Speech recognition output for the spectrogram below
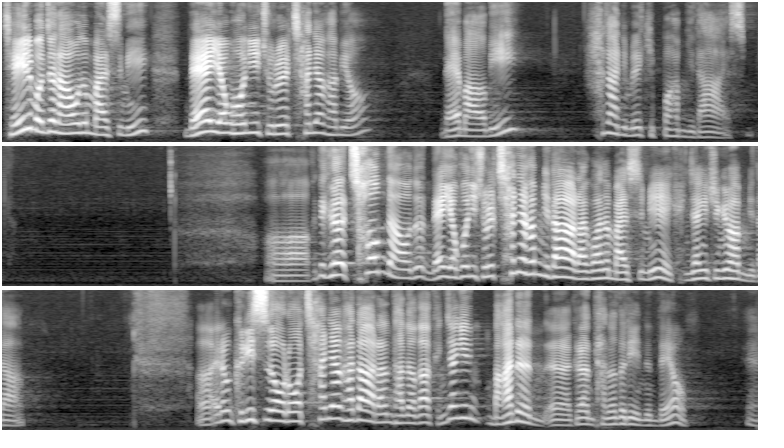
제일 먼저 나오는 말씀이 내 영혼이 주를 찬양하며 내 마음이 하나님을 기뻐합니다였습니다. 어, 근데 그 처음 나오는 내 영혼이 주를 찬양합니다라고 하는 말씀이 굉장히 중요합니다. 어, 여러분 그리스어로 찬양하다라는 단어가 굉장히 많은 어, 그런 단어들이 있는데요. 예.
